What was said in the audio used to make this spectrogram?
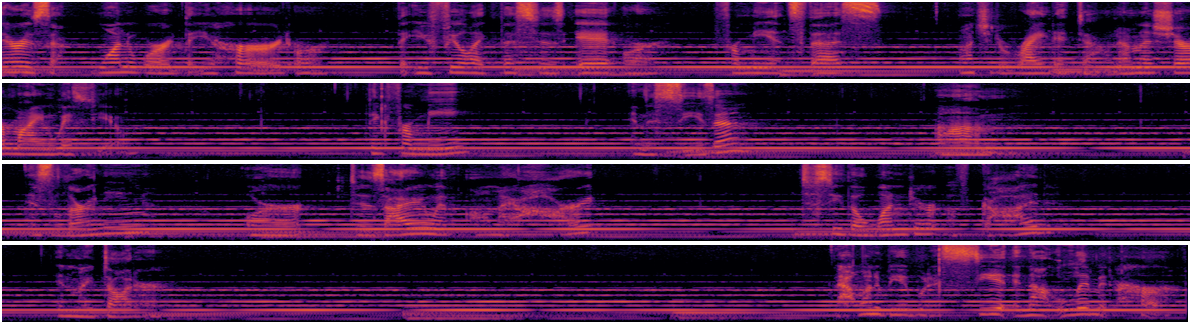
there is one word that you heard or that you feel like this is it, or for me it's this, I want you to write it down. I'm going to share mine with you. I think for me, in this season, um, is learning or desiring with all my heart to see the wonder of God in my daughter. I want to be able to see it and not limit her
